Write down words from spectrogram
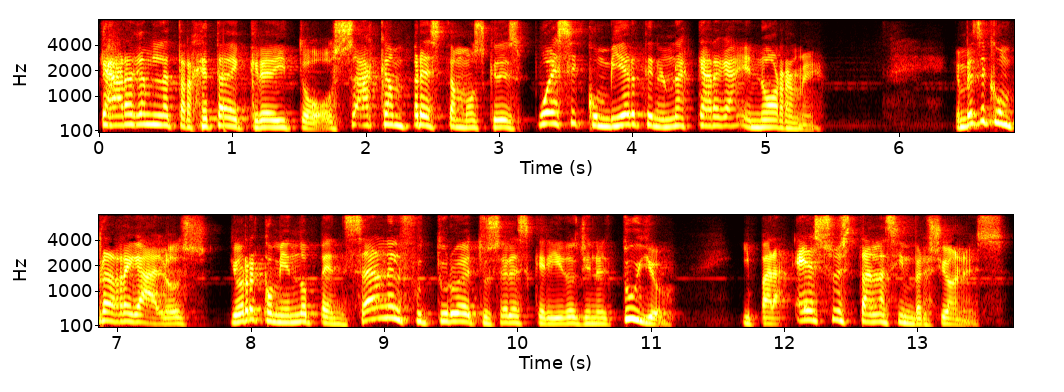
cargan la tarjeta de crédito o sacan préstamos que después se convierten en una carga enorme. En vez de comprar regalos, yo recomiendo pensar en el futuro de tus seres queridos y en el tuyo. Y para eso están las inversiones.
